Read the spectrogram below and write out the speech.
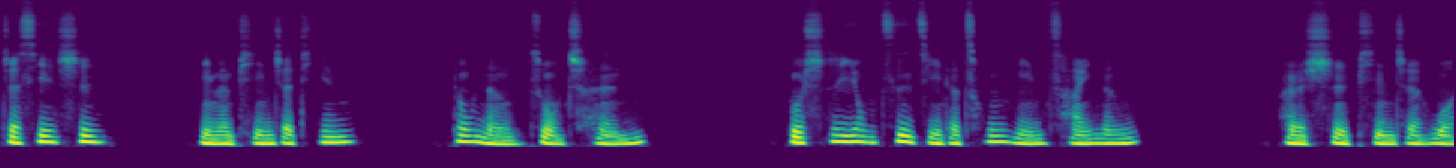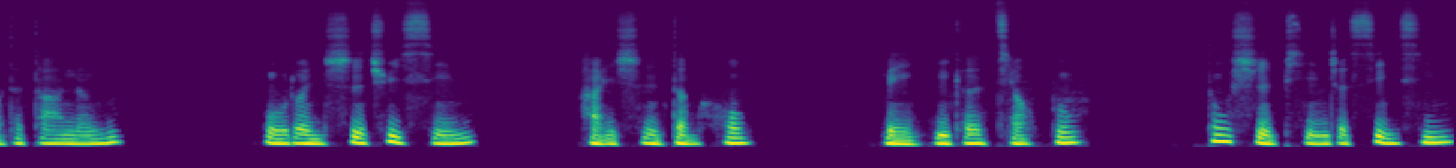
这些事，你们凭着天都能做成，不是用自己的聪明才能。而是凭着我的大能，无论是去行，还是等候，每一个脚步都是凭着信心。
